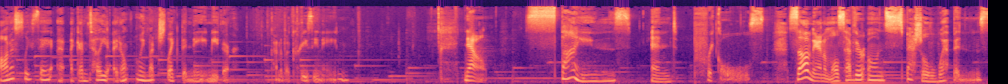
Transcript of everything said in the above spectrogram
honestly say, I, I can tell you, I don't really much like the name either. Kind of a crazy name. Now, spines and prickles. Some animals have their own special weapons.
